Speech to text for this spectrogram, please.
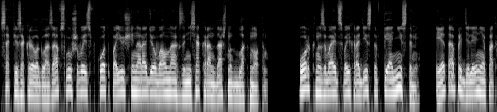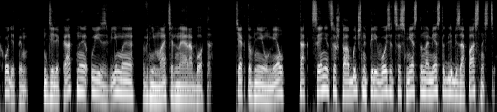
Софи закрыла глаза, вслушиваясь в код, поющий на радиоволнах, занеся карандаш над блокнотом. Орк называет своих радистов пианистами, и это определение подходит им. Деликатная, уязвимая, внимательная работа. Те, кто в ней умел, так ценятся, что обычно перевозятся с места на место для безопасности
